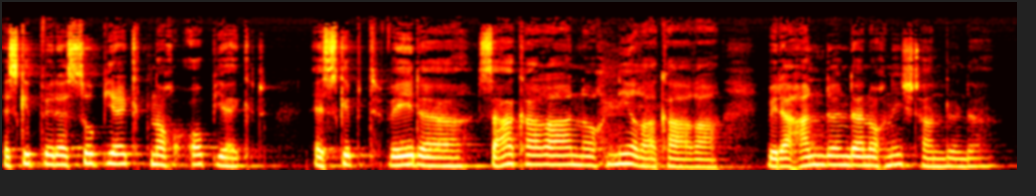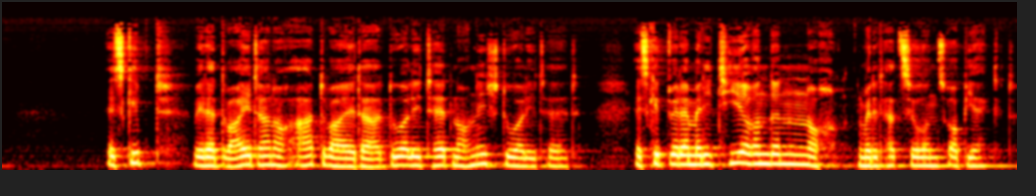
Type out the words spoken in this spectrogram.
Es gibt weder Subjekt noch Objekt. Es gibt weder Sakara noch Nirakara, weder Handelnder noch Nichthandelnder. Es gibt weder Dvaita noch Advaita, Dualität noch Nicht-Dualität. Es gibt weder Meditierenden noch Meditationsobjekt.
